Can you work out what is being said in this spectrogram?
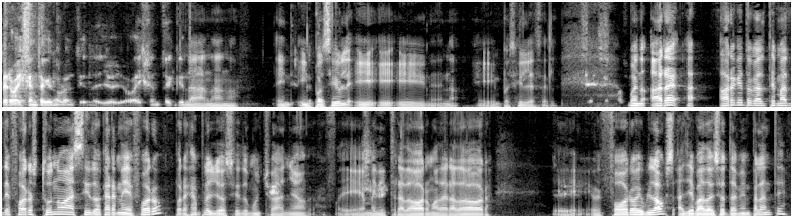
pero hay gente que no lo entiende, yo, yo, hay gente que no. No, no, no. imposible, y, no, imposible hacerlo. Bueno, ahora, ahora que toca el tema de foros, ¿tú no has sido carne de foro? Por ejemplo, yo he sido muchos años eh, administrador, moderador. Eh, foro y blogs, ¿has llevado eso también para adelante?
